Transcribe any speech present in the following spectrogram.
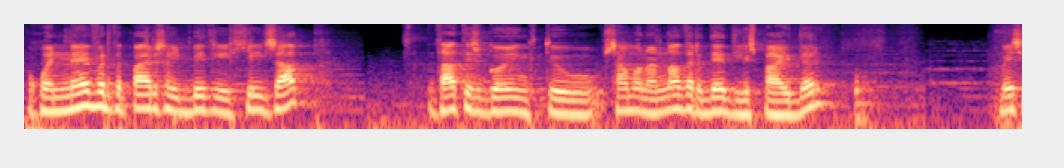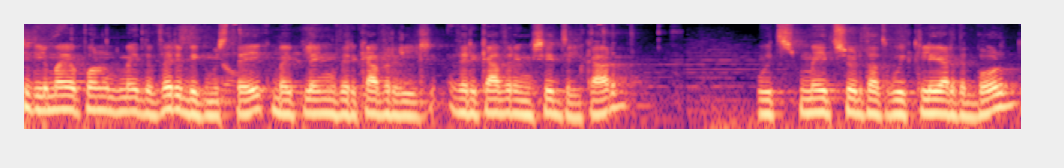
whenever the Pyrecell Beetle heals up, that is going to summon another deadly spider. Basically, my opponent made a very big mistake by playing the, recovery, the Recovering Sigil card, which made sure that we clear the board.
